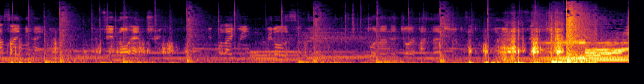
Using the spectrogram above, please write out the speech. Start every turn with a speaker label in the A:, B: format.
A: a sign behind say no entry. People like we, we don't listen to it. Go and enjoy a nice trip to the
